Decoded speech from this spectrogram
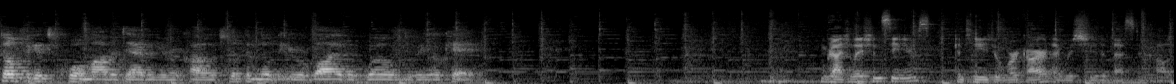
don't forget to call mom and dad when you're in college. Let them know that you're alive and well and doing okay. Congratulations, seniors. Continue to work hard. I wish you the best in college.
